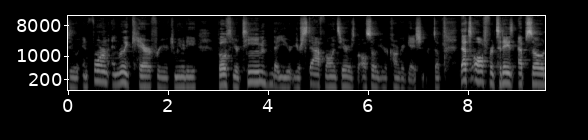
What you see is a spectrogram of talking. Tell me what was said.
to inform and really care for your community, both your team, that your your staff, volunteers, but also your congregation. So that's all for today's episode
